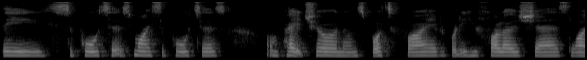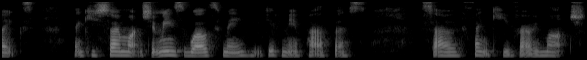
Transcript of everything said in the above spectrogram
the supporters, my supporters on Patreon, on Spotify, everybody who follows, shares, likes. Thank you so much. It means the world to me. You give me a purpose. So thank you very much.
